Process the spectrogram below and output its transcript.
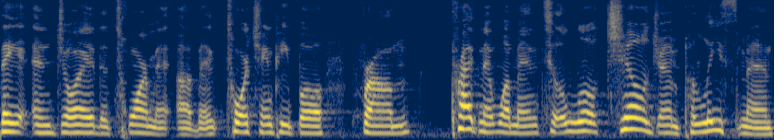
they enjoy the torment of it, torturing people from pregnant women to little children, policemen,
